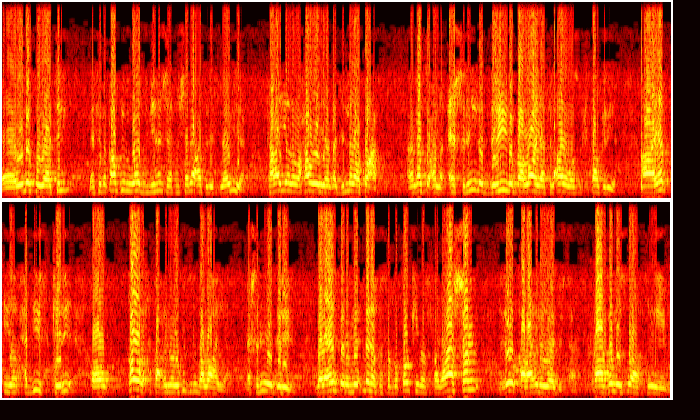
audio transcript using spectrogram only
ولا فواتي لكن قام في الواجب بها شيخ الشريعة الإسلامية كاية وحاول يقدم لها كعب أنا قصد عن عشرين الدليل بالله في الآية والكتاب كريه آيات حديث كريه أو قول حتى علم الكتب بالله هي عشرين الدليل بلا يسر منها فسبقوك كما فقاشا ذو قرائن الواجبها قال قل اسوها صيهم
